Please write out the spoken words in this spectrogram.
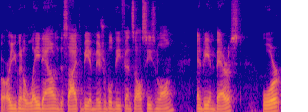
Or are you going to lay down and decide to be a miserable defense all season long and be embarrassed? Or,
